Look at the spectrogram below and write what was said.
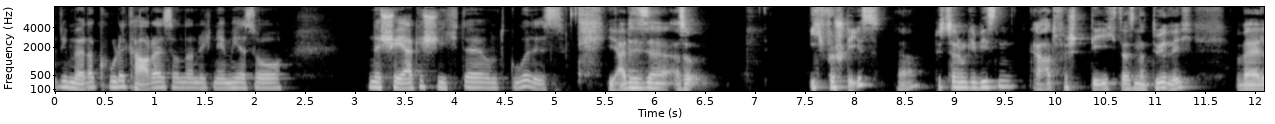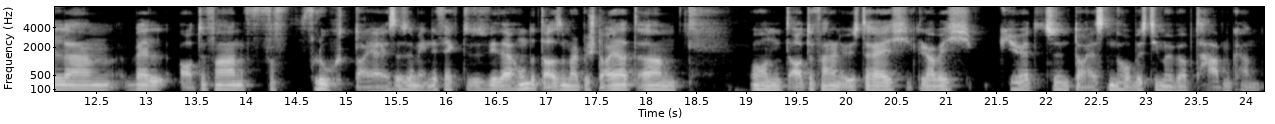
die mördercoole Karre, sondern ich nehme hier so eine Share-Geschichte und gut ist. Ja, das ist ja, also ich verstehe es, ja. Bis zu einem gewissen Grad verstehe ich das natürlich, weil, ähm, weil Autofahren verflucht teuer ist. Also im Endeffekt ist es wieder hunderttausendmal besteuert ähm, und Autofahren in Österreich, glaube ich, gehört zu den teuersten Hobbys, die man überhaupt haben kann.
